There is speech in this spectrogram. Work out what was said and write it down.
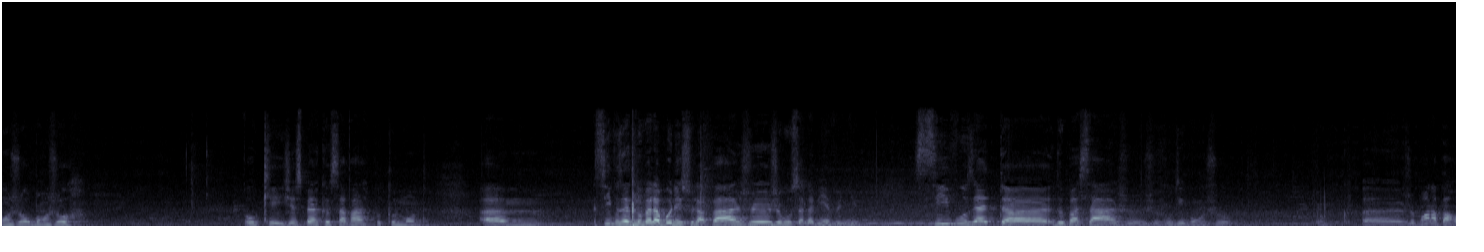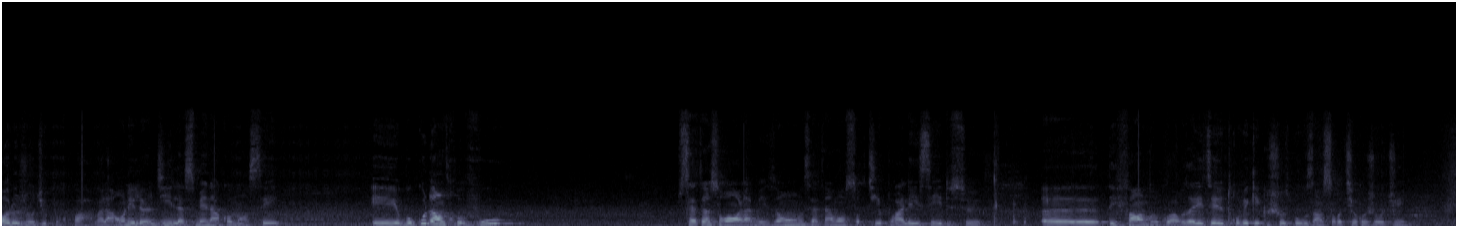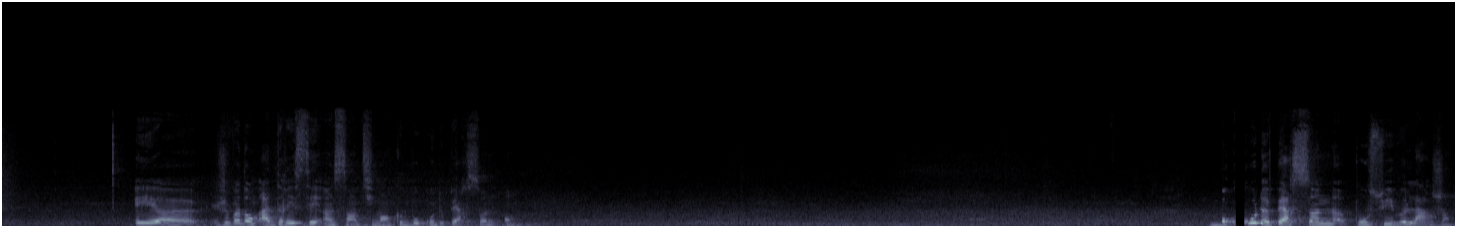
Bonjour, bonjour. Ok, j'espère que ça va pour tout le monde. Euh, si vous êtes nouvel abonné sur la page, je vous souhaite la bienvenue. Si vous êtes euh, de passage, je vous dis bonjour. Euh, je prends la parole aujourd'hui, pourquoi? Voilà, on est lundi, la semaine a commencé. Et beaucoup d'entre vous, certains seront à la maison, certains vont sortir pour aller essayer de se défendre. Vous allez essayer de trouver quelque chose pour vous en sortir aujourd'hui. Et euh, je veux donc adresser un sentiment que beaucoup de personnes ont. Beaucoup de personnes poursuivent l'argent.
